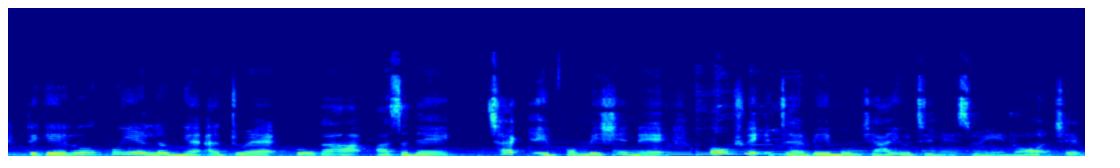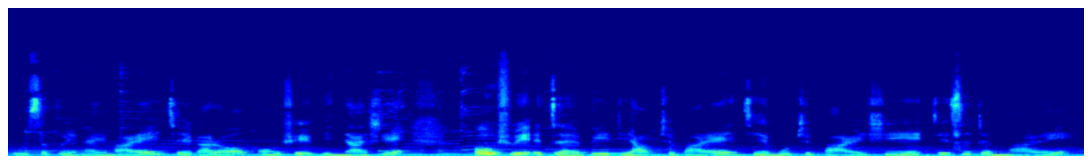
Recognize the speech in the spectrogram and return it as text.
။တကယ်လို့ကိုယ့်ရဲ့လုပ်ငန်းအတွက်ကိုက personal check information နဲ့ဖုန်းရွှေအကြံပေးမှုရယူခြင်းနဲ့ဆိုရင်တော့ချက်ကိုဆက်သွယ်နိုင်ပါတယ်။ချက်ကတော့ဖုန်းရွှေပညာရှင်ဖုန်းရွှေအကြံပေးတယောက်ဖြစ်ပါတယ်။ချက်မှုဖြစ်ပါတယ်ရှင်။ကျေးဇူးတင်ပါတယ်။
